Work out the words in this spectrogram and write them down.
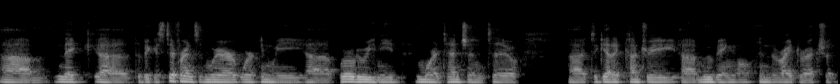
um, make uh, the biggest difference, and where where can we, uh, where do we need more attention to uh, to get a country moving in the right direction.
